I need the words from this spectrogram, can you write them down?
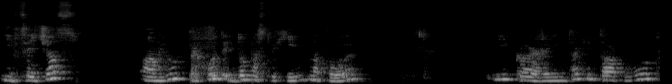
І в цей час ангел приходить до пастухів на поле і каже їм так і так, от,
